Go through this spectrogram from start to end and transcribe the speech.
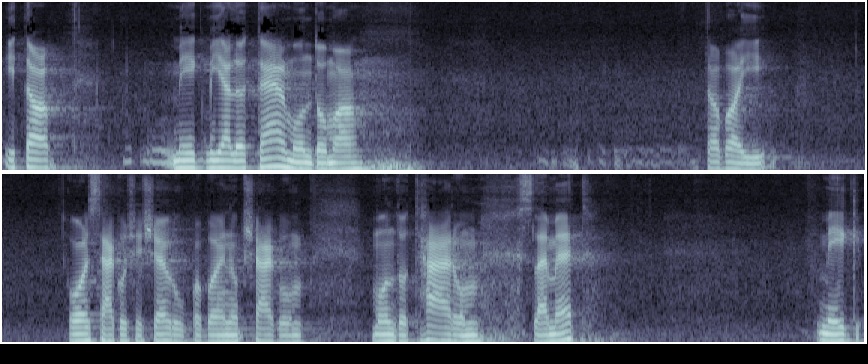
itt a, még mielőtt elmondom a tavalyi országos és Európa bajnokságom mondott három szlemet, még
